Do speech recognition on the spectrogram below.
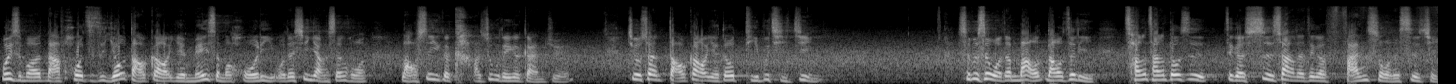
为什么哪或者是有祷告也没什么活力？我的信仰生活老是一个卡住的一个感觉，就算祷告也都提不起劲。是不是我的脑脑子里常常都是这个世上的这个繁琐的事情，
